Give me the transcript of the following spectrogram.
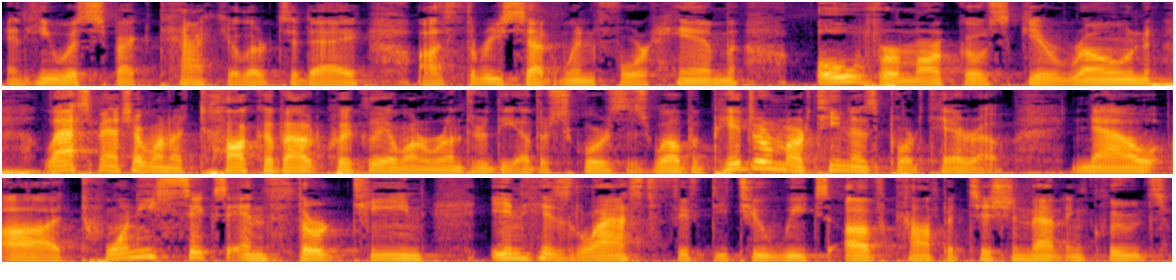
and he was spectacular today. A three set win for him over Marcos Giron. Last match I want to talk about quickly. I want to run through the other scores as well. But Pedro Martinez Portero, now uh, 26 and 13 in his last 52 weeks of competition. That includes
